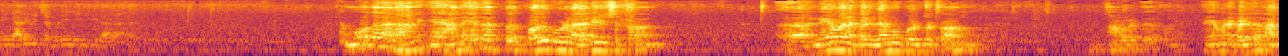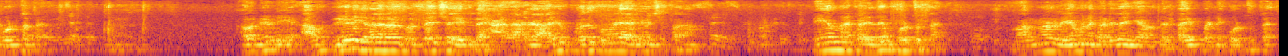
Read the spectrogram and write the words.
நீங்க அறிவிச்சபடி நீடிக்கிறாரா? முதல்ல அன்னைக்கு தப்பு பொதுக்குள்ள அறிவிச்சிட்டோம். நியமன கடிதமும் கொடுத்துட்டோம். அவருக்கு நியமன கடிதம் நான் கொடுத்துட்டேன். அவர் நீடி அவர் நீடிக்கிறார் பேச்சே இல்லை. அறிவு பொதுக்குள்ளே அறிவிச்சுட்டான் நியமன கடிதம் கொடுத்துட்டேன். மறுநாள் நியமன கடிதம் இங்க வந்து டைப் பண்ணி கொடுத்துட்டேன்.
